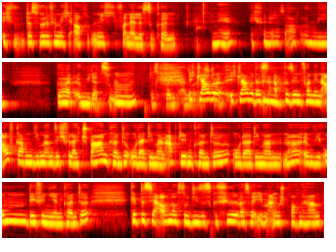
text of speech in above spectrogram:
ich, das würde für mich auch nicht von der Liste können. Nee, ich finde das auch irgendwie. Gehört irgendwie dazu. Das bringt also. Ich glaube, ich glaube, dass abgesehen von den Aufgaben, die man sich vielleicht sparen könnte oder die man abgeben könnte oder die man ne, irgendwie umdefinieren könnte, gibt es ja auch noch so dieses Gefühl, was wir eben angesprochen haben,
